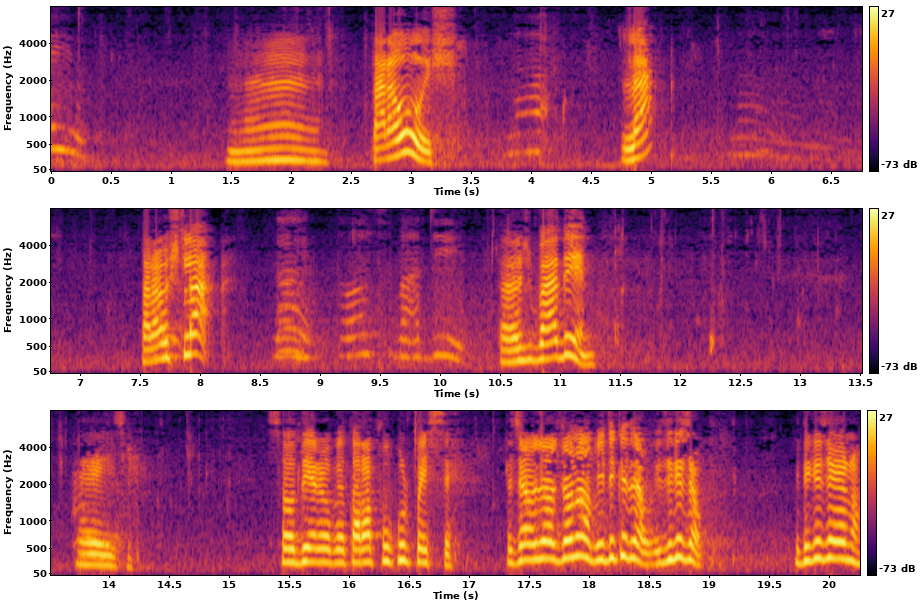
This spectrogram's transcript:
ayo. হ্যাঁ। তারাউস লা? তারাউস লা? তারাউস বাদিন এই যে। সৌদি আরবে তারা পুকুর পাইছে। যাও যাও যাও না এদিকে যাও এদিকে যাও। এদিকে যাও না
